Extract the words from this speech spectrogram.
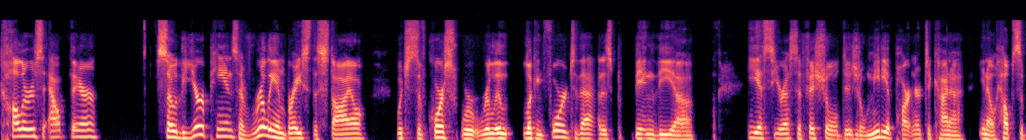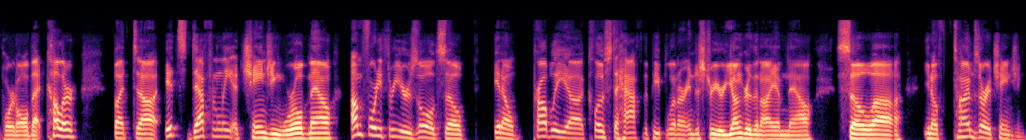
colors out there. So the Europeans have really embraced the style, which is, of course, we're really looking forward to that as being the uh, ESCRS official digital media partner to kind of you know help support all that color. But uh, it's definitely a changing world now. I'm 43 years old, so you know probably uh, close to half the people in our industry are younger than I am now. So uh, you know times are changing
